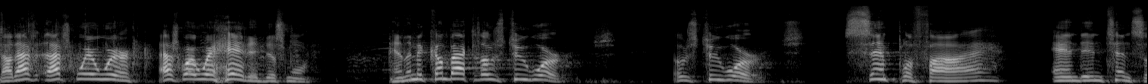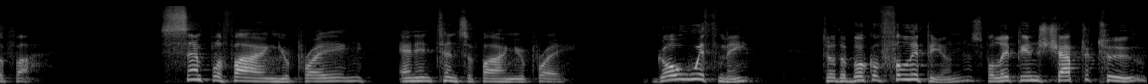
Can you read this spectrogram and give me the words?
Now that's, that's, where we're, that's where we're headed this morning. And let me come back to those two words those two words simplify and intensify. Simplifying your praying and intensifying your praying. Go with me to the book of Philippians, Philippians chapter 2,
